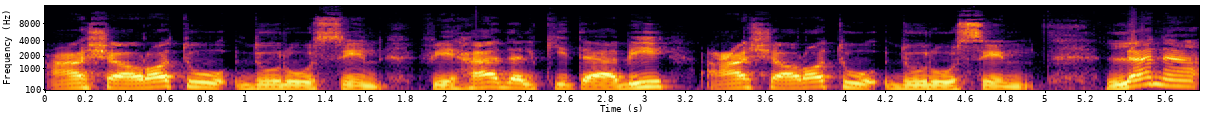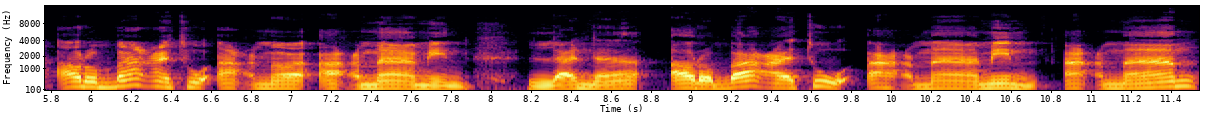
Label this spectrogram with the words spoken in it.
عشرة دروس في هذا الكتاب عشرة دروس لنا أربعة أعمام لنا أربعة أعمام أعمام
